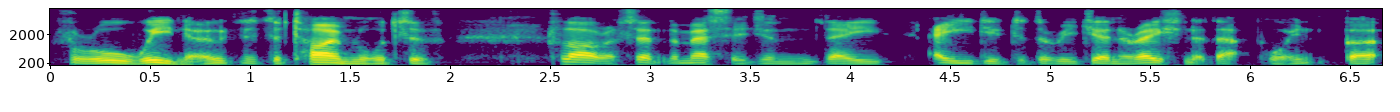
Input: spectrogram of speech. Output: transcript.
For all we know, the, Time Lords of Clara sent the message and they aided the regeneration at that point. But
